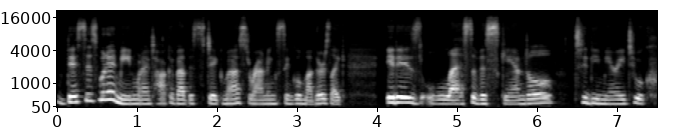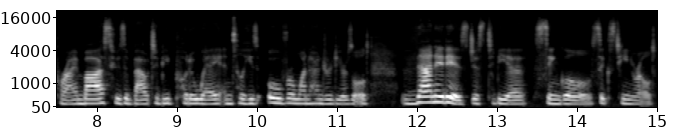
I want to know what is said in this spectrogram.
This is what I mean when I talk about the stigma surrounding single mothers. Like, it is less of a scandal to be married to a crime boss who's about to be put away until he's over 100 years old than it is just to be a single 16 year old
